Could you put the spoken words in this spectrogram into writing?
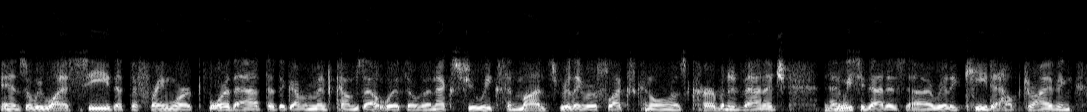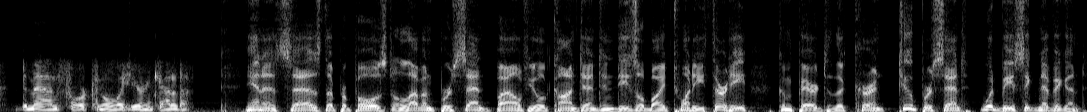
And so we want to see that the framework for that that the government comes out with over the next few weeks and months really reflects canola's carbon advantage. And we see that as uh, really key to help driving demand for canola here in Canada. Innes says the proposed 11% biofuel content in diesel by 2030 compared to the current 2% would be significant.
